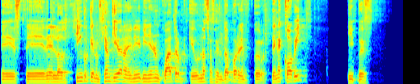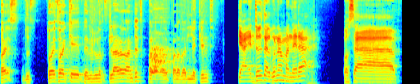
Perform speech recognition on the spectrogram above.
Este, de los cinco que nos dijeron que iban a venir, vinieron cuatro porque uno se asentó por, por- tenía COVID. Y pues, ¿sabes? Entonces, todo eso hay que tenerlo claro antes para, para darle cliente. Ya, entonces de alguna manera, o sea,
